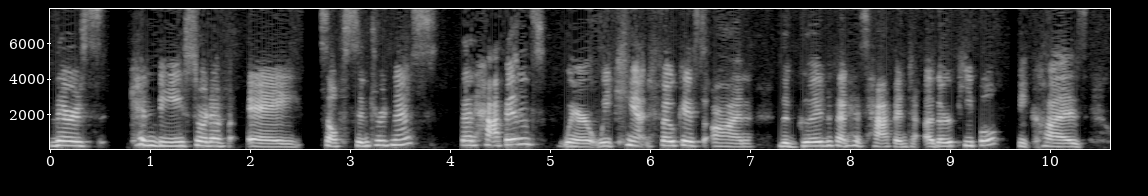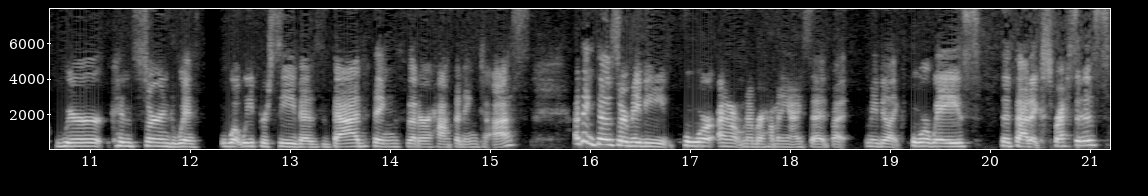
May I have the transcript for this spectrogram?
There's can be sort of a self-centeredness that happens where we can't focus on the good that has happened to other people because we're concerned with what we perceive as bad things that are happening to us. I think those are maybe four, I don't remember how many I said, but maybe like four ways that that expresses.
